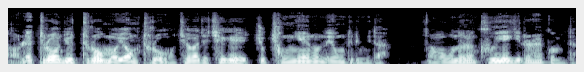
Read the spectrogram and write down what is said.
어, 레트로, 뉴트로, 뭐 영트로 제가 제 책에 쭉 정리해 놓은 내용들입니다. 어, 오늘은 그 얘기를 할 겁니다.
